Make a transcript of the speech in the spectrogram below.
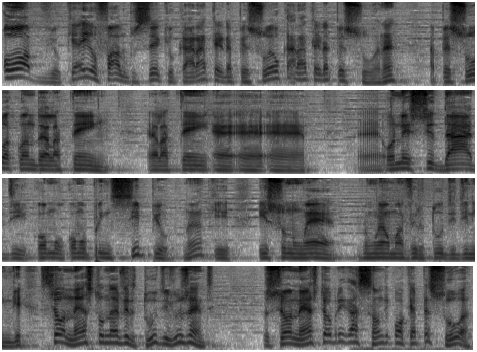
óbvio que aí eu falo para você que o caráter da pessoa é o caráter da pessoa, né? A pessoa quando ela tem, ela tem é, é, é, honestidade como, como princípio, né? Que isso não é não é uma virtude de ninguém. Ser honesto não é virtude, viu, gente? Ser honesto é obrigação de qualquer pessoa.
